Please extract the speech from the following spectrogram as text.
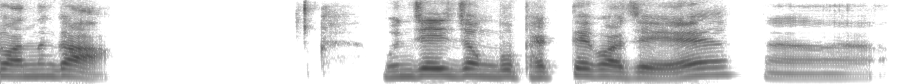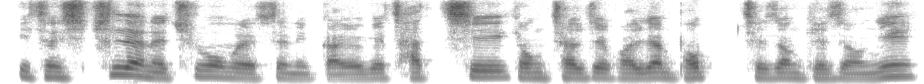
왔는가? 문재인 정부 100대 과제에 2017년에 아, 출범을 했으니까 여기에 자치경찰제 관련 법 제정 개정이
